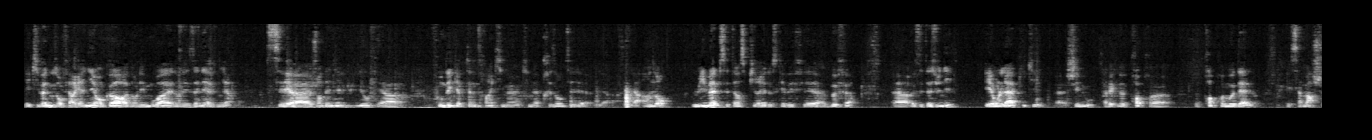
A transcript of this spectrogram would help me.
et qui va nous en faire gagner encore dans les mois et dans les années à venir. C'est euh, Jean-Daniel Guyot qui a fondé Captain Train qui me l'a présenté euh, il y, a, un an. Lui-même s'était inspiré de ce qu'avait fait euh, Buffer aux États-Unis et on l'a appliqué chez nous avec notre propre, notre propre modèle et ça marche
